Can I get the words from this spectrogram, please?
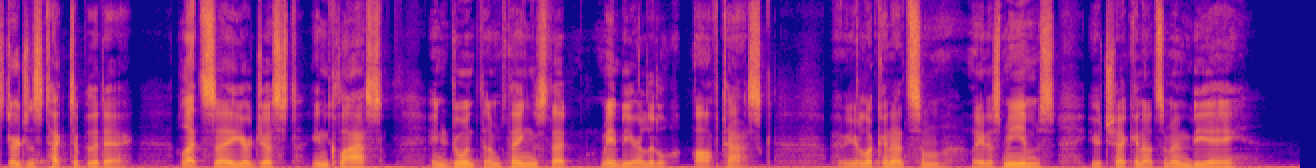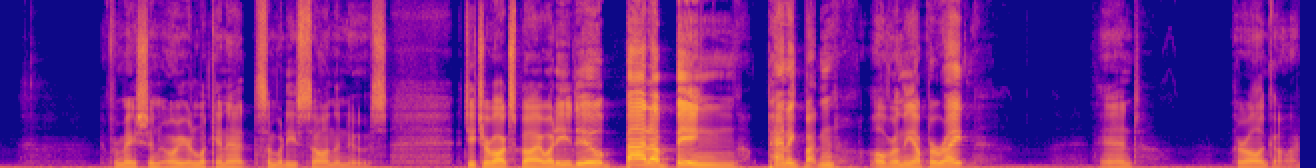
Sturgeon's Tech Tip of the Day. Let's say you're just in class and you're doing some things that maybe are a little off task. Maybe you're looking at some latest memes, you're checking out some NBA information, or you're looking at somebody you saw on the news. A teacher walks by. What do you do? Bada bing! Panic button over in the upper right, and they're all gone.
